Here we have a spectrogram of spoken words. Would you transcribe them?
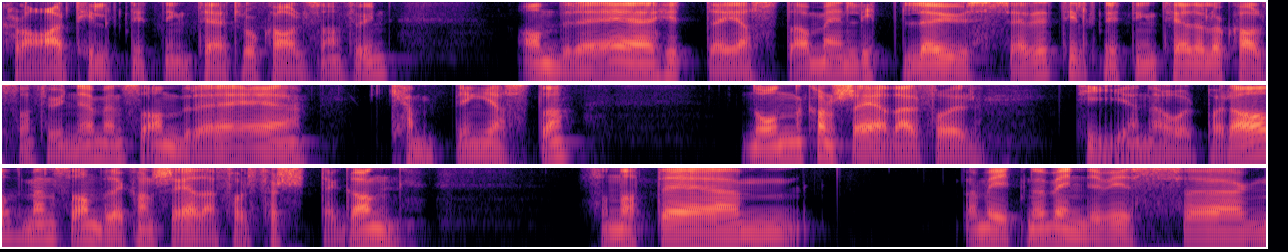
klar tilknytning til et lokalsamfunn. Andre er hyttegjester med en litt løsere tilknytning til det lokalsamfunnet, mens andre er campinggjester noen kanskje er der for tiende år på rad, mens andre kanskje er der for første gang. Sånn at det, mm, de er ikke nødvendigvis eh,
